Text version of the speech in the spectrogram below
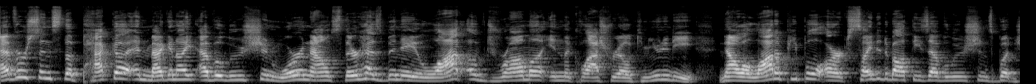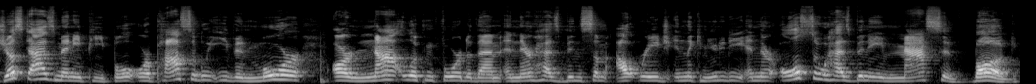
Ever since the P.E.K.K.A. and Mega Knight evolution were announced, there has been a lot of drama in the Clash Royale community. Now, a lot of people are excited about these evolutions, but just as many people, or possibly even more, are not looking forward to them, and there has been some outrage in the community, and there also has been a massive bug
